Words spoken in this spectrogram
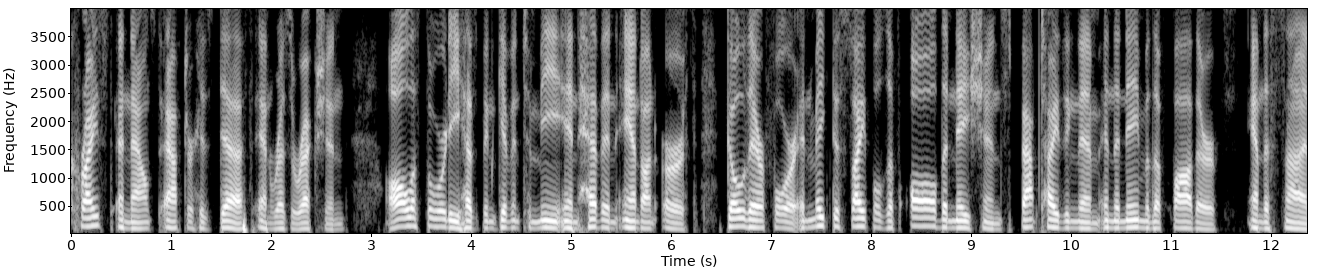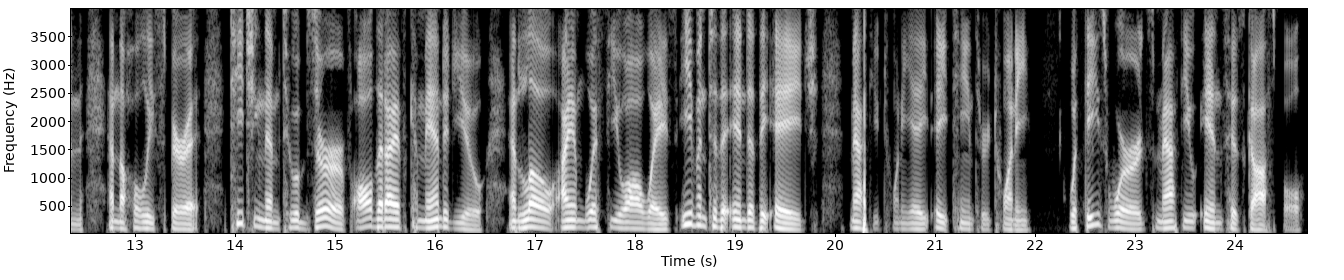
Christ announced after his death and resurrection, All authority has been given to me in heaven and on earth. Go therefore and make disciples of all the nations, baptizing them in the name of the Father and the Son and the Holy Spirit, teaching them to observe all that I have commanded you. And lo, I am with you always, even to the end of the age. Matthew 28:18 through 20. With these words, Matthew ends his gospel.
